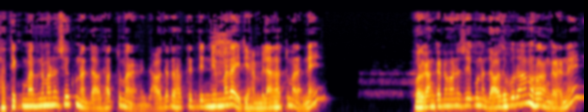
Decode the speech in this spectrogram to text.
සතෙක් මරන මිනිසෙක් උනත් දවස් සත්තු මරන්නේ. දවසට සතෙක් දෙන්නෙම මරයි. ඉතින් හැම වෙලාවෙම සත්තු මරන්නේ නැහැ. හොරකම් කරන මිනිසෙක් උන දවස පුරාම හොරකම් කරන්නේ නැහනේ.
